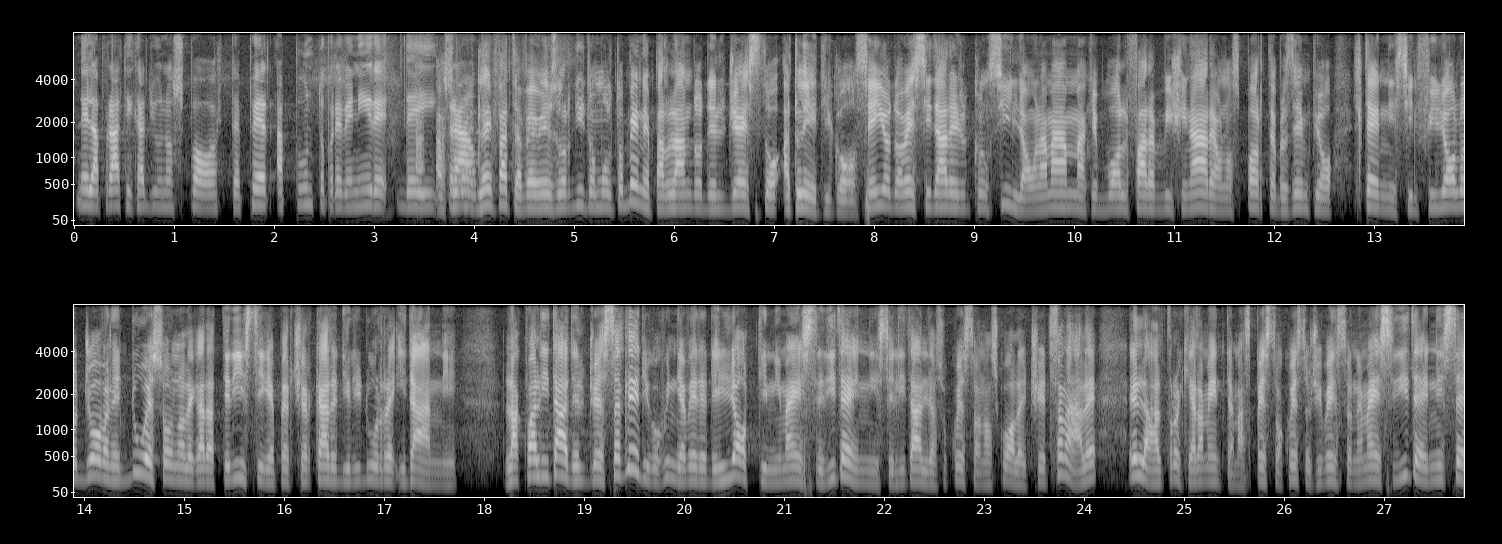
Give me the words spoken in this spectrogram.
nella pratica di uno sport per appunto prevenire dei ah, traumi. Lei infatti aveva esordito molto bene parlando del gesto atletico. Se io dovessi dare il consiglio a una mamma che vuole far avvicinare a uno sport, per esempio il tennis, il figliolo giovane, due sono le caratteristiche per cercare di ridurre i danni. La qualità del gesto atletico, quindi avere degli ottimi maestri di tennis, l'Italia su questo è una scuola eccezionale, e l'altro chiaramente, ma spesso a questo ci pensano i maestri di tennis,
